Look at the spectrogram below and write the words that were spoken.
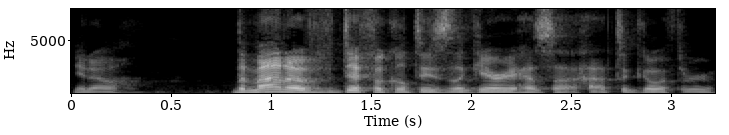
you know the amount of difficulties that Gary has had to go through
